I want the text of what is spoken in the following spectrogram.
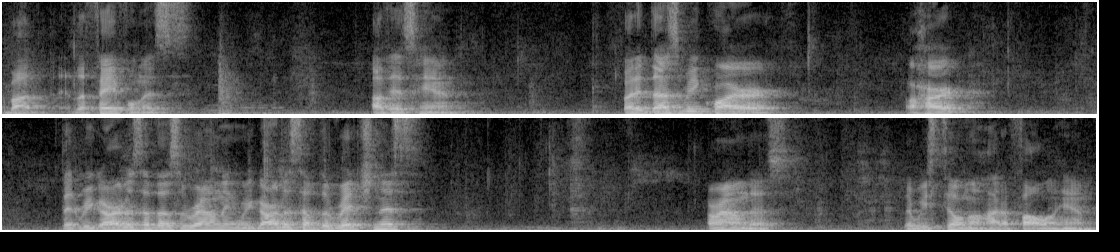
about the faithfulness of his hand. But it does require a heart that, regardless of the surrounding, regardless of the richness around us, that we still know how to follow him.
